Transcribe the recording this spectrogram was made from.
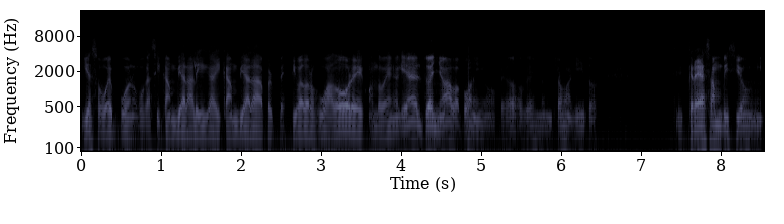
Y eso es bueno, porque así cambia la liga y cambia la perspectiva de los jugadores. Cuando ven aquí el dueño, ah, va Pony, como que, "Oh, ok, un chamaquito. Crea esa ambición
